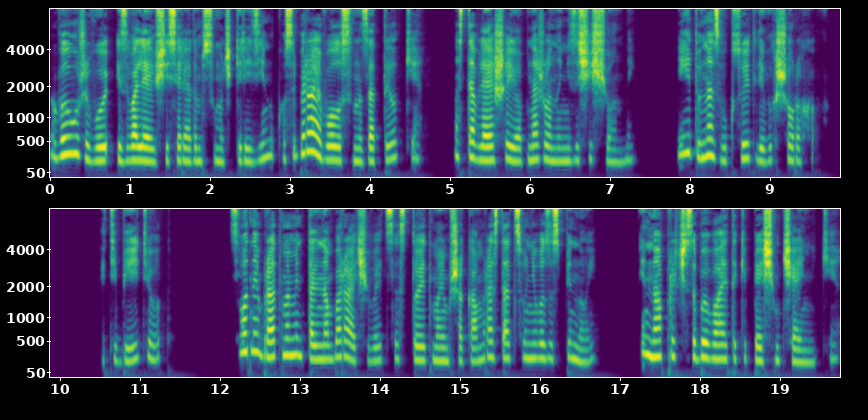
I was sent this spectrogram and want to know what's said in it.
Выуживаю из валяющейся рядом сумочки резинку, собираю волосы на затылке, оставляя шею обнаженной незащищенной, и иду на звук суетливых шорохов. «А тебе идет», Сводный брат моментально оборачивается, стоит моим шагам раздаться у него за спиной, и напрочь забывает о кипящем чайнике.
